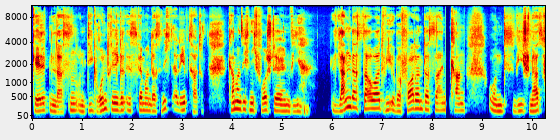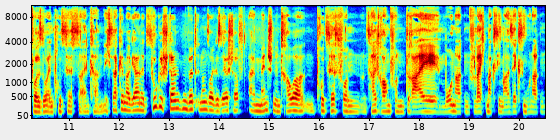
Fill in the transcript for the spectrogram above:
gelten lassen und die Grundregel ist, wenn man das nicht erlebt hat, kann man sich nicht vorstellen, wie lang das dauert, wie überfordernd das sein kann und wie schmerzvoll so ein Prozess sein kann. Ich sage immer gerne, zugestanden wird in unserer Gesellschaft einem Menschen in Trauer ein Prozess von einem Zeitraum von drei Monaten, vielleicht maximal sechs Monaten.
